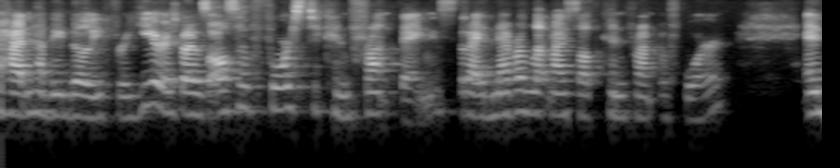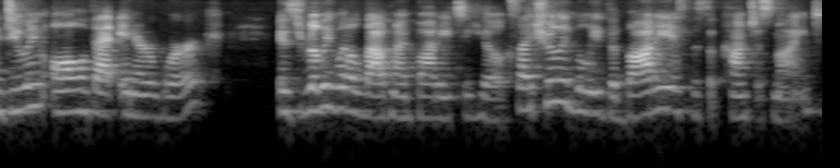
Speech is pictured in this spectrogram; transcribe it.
I hadn't had the ability for years, but I was also forced to confront things that I'd never let myself confront before. And doing all of that inner work is really what allowed my body to heal. Because I truly believe the body is the subconscious mind.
